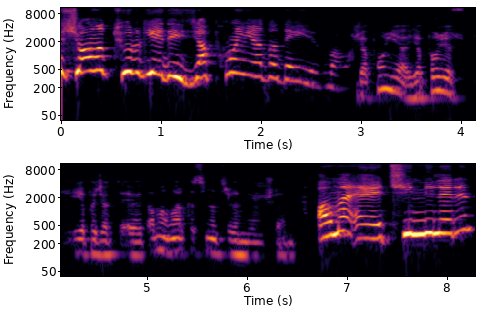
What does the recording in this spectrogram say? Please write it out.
biz şu anda Türkiye'deyiz. Japonya'da değiliz baba. Japonya, Japonya yapacaktı evet ama markasını hatırlamıyorum şu anda. Ama eee, Çinlilerin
